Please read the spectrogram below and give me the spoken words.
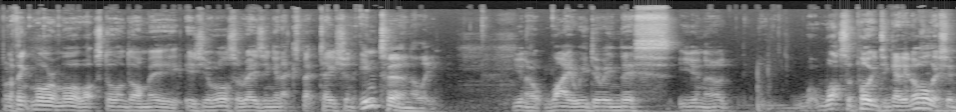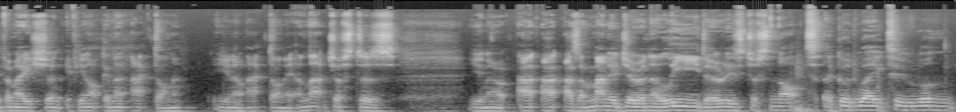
But I think more and more what's dawned on me is you're also raising an expectation internally. You know, why are we doing this? You know, what's the point in getting all this information if you're not going to act on it? You know, act on it, and that just as you know, a, a, as a manager and a leader is just not a good way to run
